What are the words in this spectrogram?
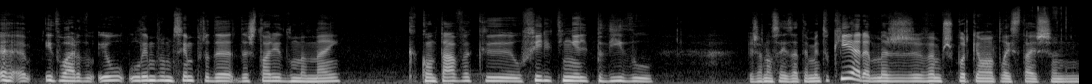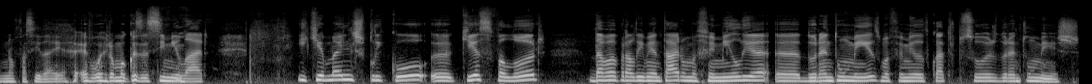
Uh, Eduardo, eu lembro-me sempre da, da história de uma mãe que contava que o filho tinha-lhe pedido eu já não sei exatamente o que era, mas vamos supor que é uma PlayStation, não faço ideia. Era uma coisa similar. E que a mãe lhe explicou uh, que esse valor dava para alimentar uma família uh, durante um mês, uma família de quatro pessoas durante um mês.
